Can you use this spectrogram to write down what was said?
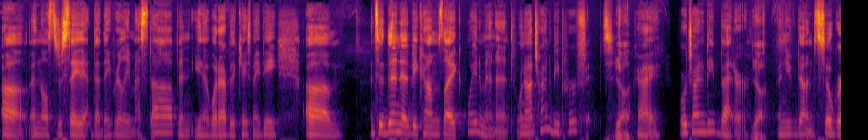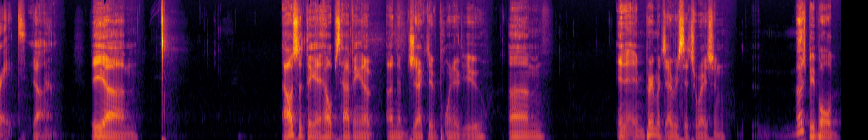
uh, and they'll just say that, that they really messed up and you know whatever the case may be um, and so then it becomes like wait a minute we're not trying to be perfect Yeah. okay we're trying to be better Yeah. and you've done so great Yeah. The um I also think it helps having a, an objective point of view. Um in, in pretty much every situation. Most people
